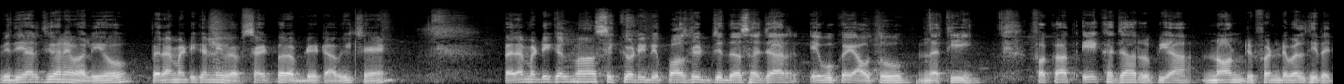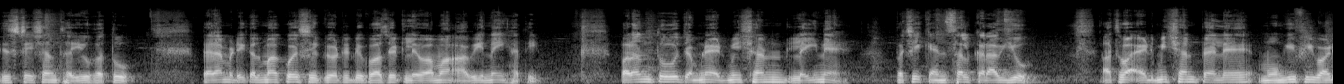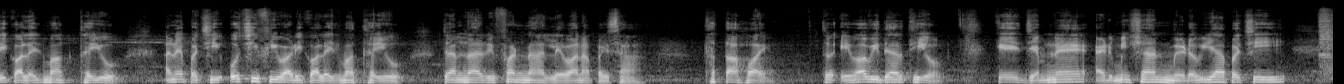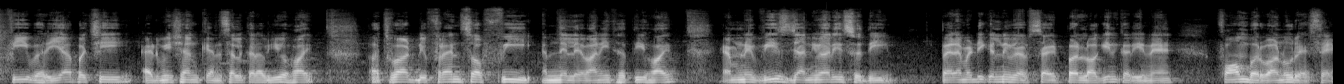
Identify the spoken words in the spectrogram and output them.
વિદ્યાર્થીઓ અને વાલીઓ, પેરામેડિકલની વેબસાઇટ પર અપડેટ આવી છે. પેરામેડિકલમાં સિક્યોરિટી ડિપોઝિટ જે દસ હજાર એવું કંઈ આવતું નથી. ફક્ત એક હજાર રૂપિયા નોન રિફંડેબલથી રજિસ્ટ્રેશન થયું હતું. પેરામેડિકલમાં કોઈ સિક્યોરિટી ડિપોઝિટ લેવામાં આવી નહીં હતી. પરંતુ જેમણે એડમિશન લઈને પછી કેન્સલ કરાવ્યું. અથવા એડમિશન પહેલે મોંઘી ફીવાળી કોલેજમાં થયું અને પછી ઓછી ફીવાળી કોલેજમાં થયું, તો એમના રિફંડના લેવાના પૈસા થતા હોય. તો એવા વિદ્યાર્થીઓ કે જેમને એડમિશન મેળવ્યા પછી ફી ભર્યા પછી એડમિશન કેન્સલ કરાવ્યું હોય, અથવા ડિફરન્સ ઓફ ફી એમને લેવાની થતી હોય એમણે વીસ જાન્યુઆરી સુધી પેરામેડિકલની વેબસાઇટ પર લોગિન કરીને ફોર્મ ભરવાનું રહેશે.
